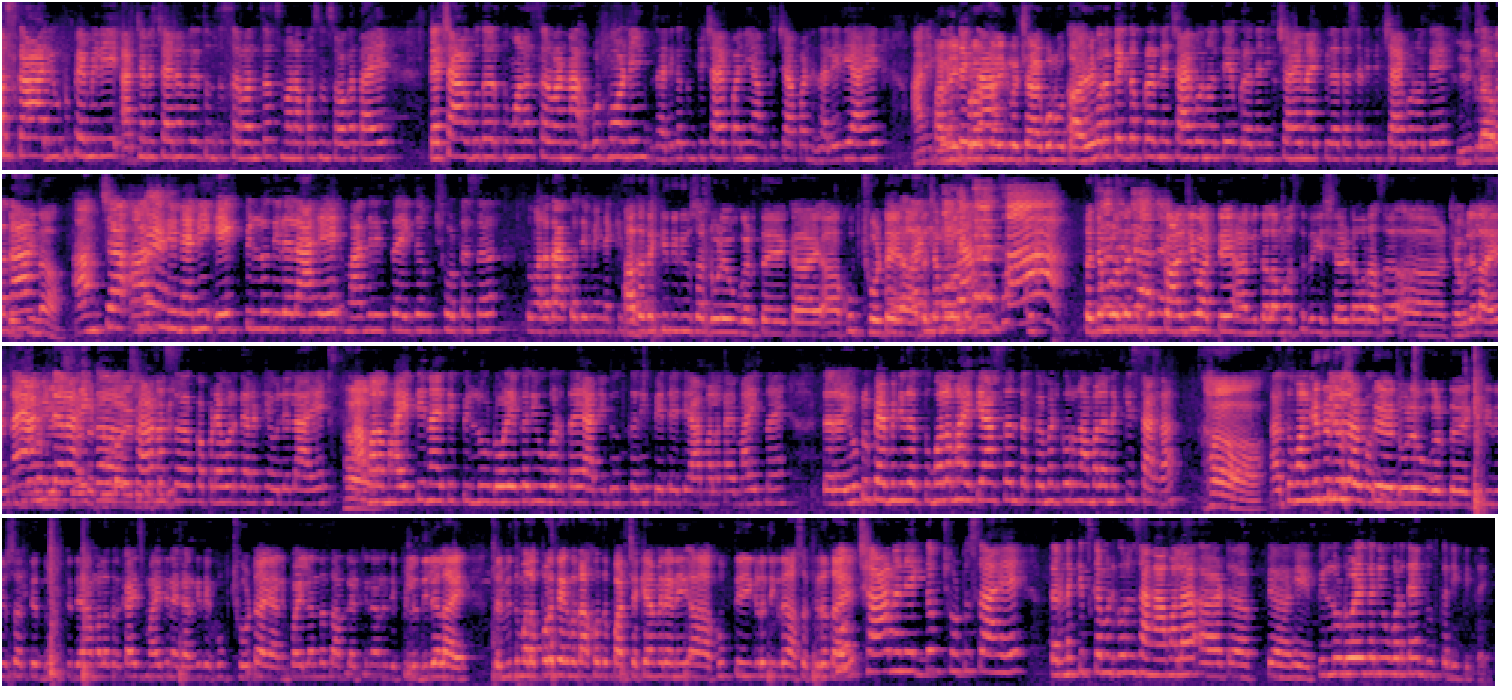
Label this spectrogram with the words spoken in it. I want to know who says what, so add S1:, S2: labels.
S1: नमस्कार YouTube family Archana चॅनलमध्ये तुमचं सर्वांचंच मनापासून स्वागत आहे. त्याच्या अगोदर तुम्हाला सर्वांना गुड मॉर्निंग झाली का तुमची चाय पाणी आमची चहा पाणी झालेली आहे. आणि परत
S2: प्रज्ञा
S1: एकदा
S2: इकडे चाय बनवत आहे.
S1: परत एकदा प्रज्ञा चाय बनवते. प्रज्ञाने चाय नाही पिला त्यासाठी ती चाय बनवते. तर बघा. आमच्या आज एक पिल्लू दिलेलं आहे. मांजरीचं एकदम छोटस. तुम्हाला दाखवते मी नक्कीच
S2: आता ते किती दिवसात डोळे उघडतंय काय? खूप छोटे त्याच्यामुळे त्याच्यामुळे त्याची खूप काळजी वाटते. आम्ही त्याला मस्तपैकी शर्टवर असं अ, ठेवलेलं आहे.
S1: नाही आम्ही त्याला एक
S2: ठेवलं आहे
S1: छान
S2: त्याच्यासाठी.
S1: असं कपड्यावर त्याला ठेवलेलं आहे.
S2: हा.
S1: आम्हाला माहिती नाही ते पिल्लू डोळे कधी उघडतंय आणि दूध कधी पेते ते आम्हाला काय माहीत नाही. तर युट्यूब फॅमिली जर तुम्हाला माहिती असेल तर कमेंट करून आम्हाला नक्कीच सांगा.
S2: हा.
S1: तुम्हाला मी
S2: किती
S1: पिल्लू
S2: दिवसात ते
S1: दाखवते.
S2: डोळे उघडतंय? किती दिवसात ते दूध पिते आम्हाला तर काहीच माहिती नाही कारण की ते खूप छोटं आहे आणि पहिल्यांदाच आपल्या टीनाने ते पिल्लू दिलेलं आहे. तर मी तुम्हाला परत एकदा दाखवतो पाठच्या कॅमेऱ्याने आ, खूप ते इकडे तिकडे असं फिरत आहे.
S1: खूप छान आणि एकदम छोटूस आहे. तर नक्कीच कमेंट करून सांगा आम्हाला अ, ट- प- हे पिल्लू डोळे कधी उघडताय दूध कधी पिताय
